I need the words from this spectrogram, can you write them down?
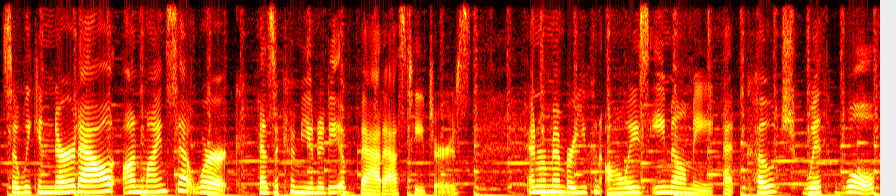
so we can nerd out on mindset work as a community of badass teachers. And remember, you can always email me at coachwithwolfe,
